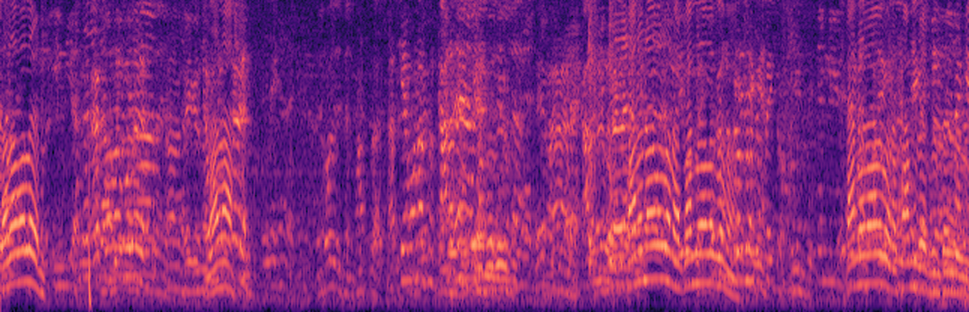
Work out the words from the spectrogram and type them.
কথা বলেন। না না। কানে না লাগবে না কানে না লাগবে না কানে না লাগবে না সামনে রাখবেন তাই লাগবে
